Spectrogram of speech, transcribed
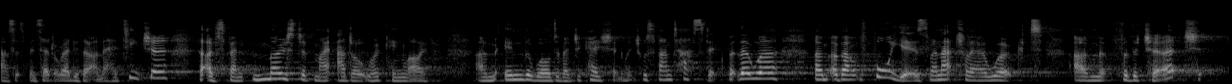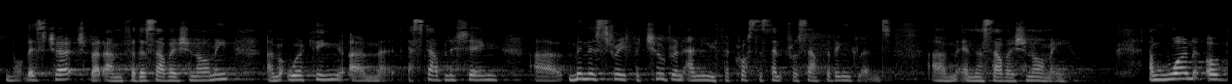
as it's been said already, that I'm a head teacher, that I've spent most of my adult working life um, in the world of education, which was fantastic. But there were um, about four years when actually I worked um, for the church not this church, but um, for the Salvation Army, um, working, um, establishing uh, ministry for children and youth across the central south of England um, in the Salvation Army. And one of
